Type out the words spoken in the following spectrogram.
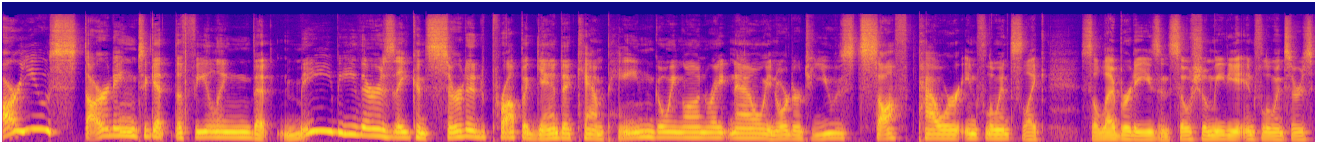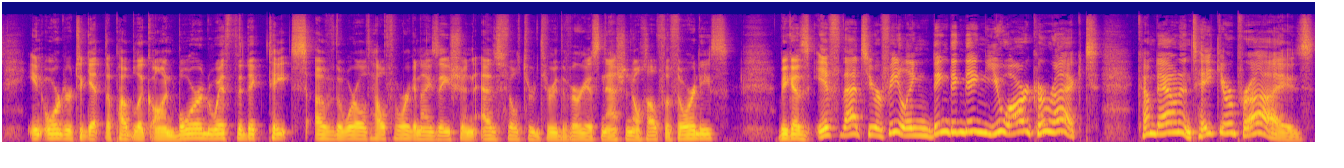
Are you starting to get the feeling that maybe there's a concerted propaganda campaign going on right now in order to use soft power influence like celebrities and social media influencers in order to get the public on board with the dictates of the World Health Organization as filtered through the various national health authorities? Because if that's your feeling, ding ding ding, you are correct. Come down and take your prize.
